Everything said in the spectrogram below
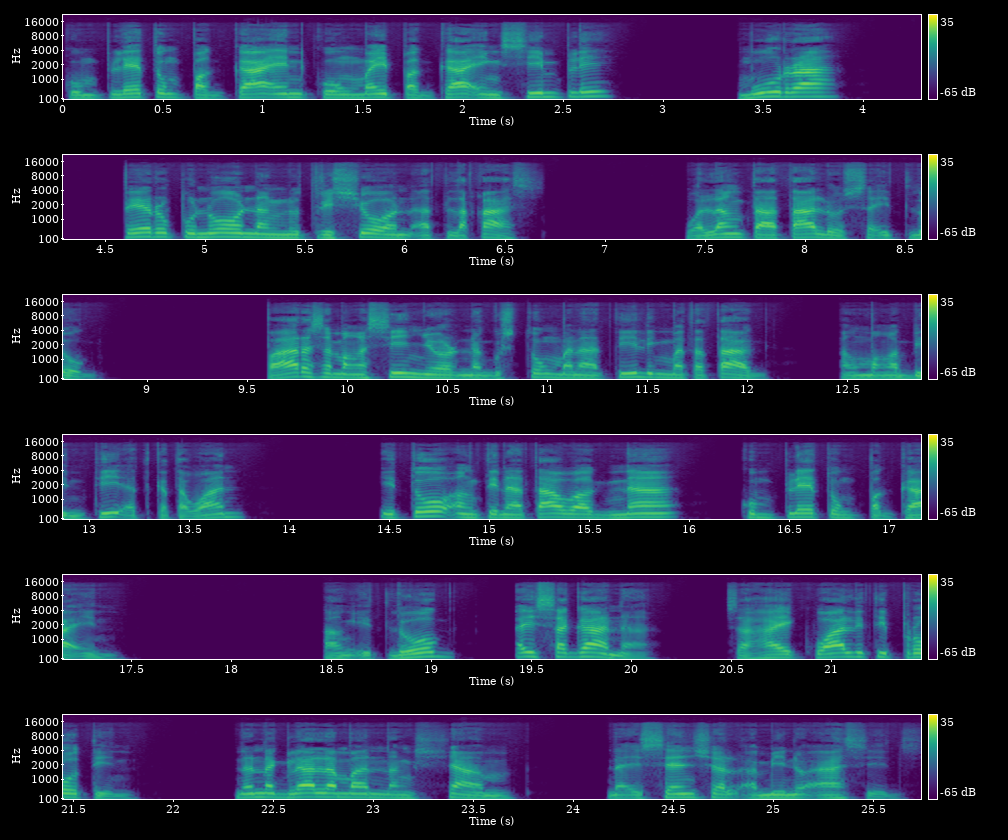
kumpletong pagkain kung may pagkaing simple, mura, pero puno ng nutrisyon at lakas. Walang tatalo sa itlog. Para sa mga senior na gustong manatiling matatag ang mga binti at katawan, ito ang tinatawag na kumpletong pagkain. Ang itlog ay sagana sa high quality protein na naglalaman ng siyam na essential amino acids,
